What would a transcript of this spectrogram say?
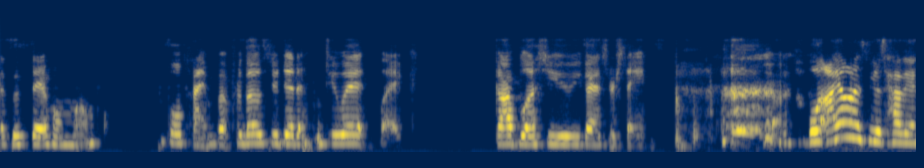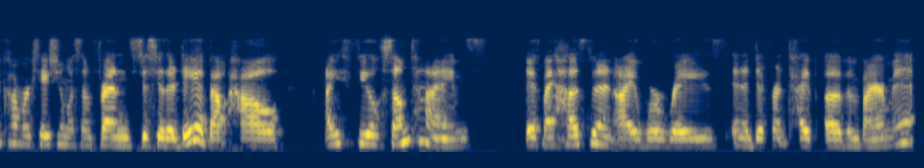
as a stay at home mom full time. But for those who did do it, like, God bless you. You guys are saints. Well, I honestly was having a conversation with some friends just the other day about how I feel sometimes if my husband and I were raised in a different type of environment,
